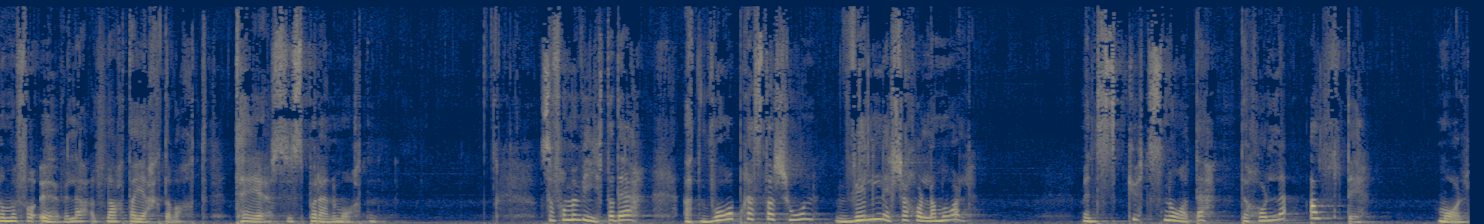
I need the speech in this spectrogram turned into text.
når vi får overlate hjertet vårt til Jesus på denne måten. Så får vi vite det, at vår prestasjon vil ikke holde mål. Mens Guds nåde, det holder alltid mål.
